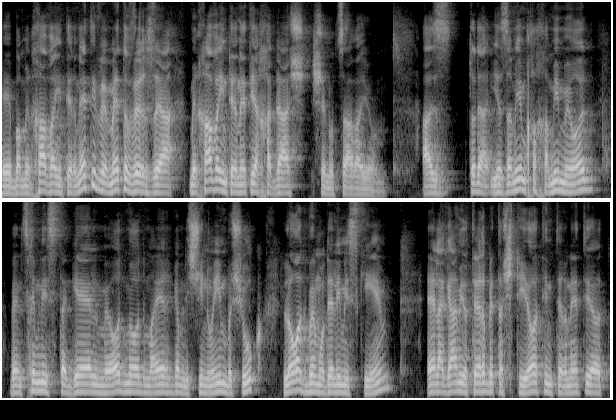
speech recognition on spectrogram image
אה, במרחב האינטרנטי, ומטאוורס זה המרחב האינטרנטי החדש שנוצר היום. אז אתה יודע, יזמים חכמים מאוד, והם צריכים להסתגל מאוד מאוד מהר גם לשינויים בשוק, לא רק במודלים עסקיים, אלא גם יותר בתשתיות אינטרנטיות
